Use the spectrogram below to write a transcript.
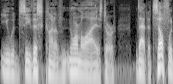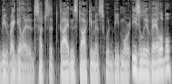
You would see this kind of normalized or that itself would be regulated such that guidance documents would be more easily available?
